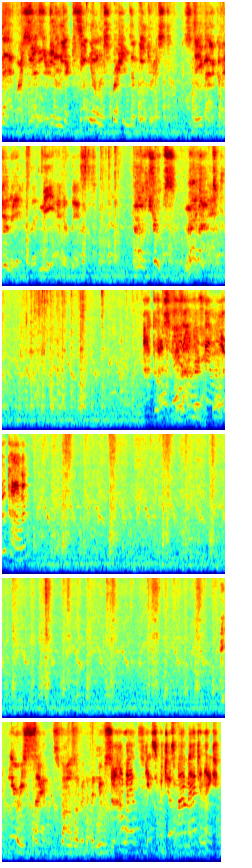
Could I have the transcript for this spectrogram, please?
that, my sensors detect female expressions of interest. Stay back, affirmative. Let me handle this. All troops, move out. I could have sworn I heard Thelma Lou calling. An eerie silence falls over the Venusian. Ah, I will. Guess it was just my imagination.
